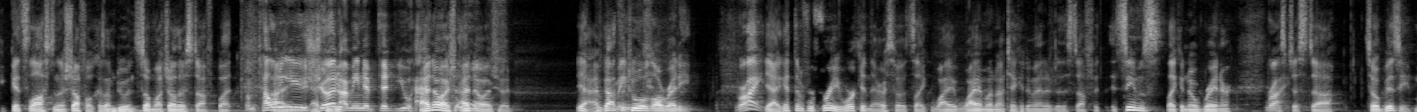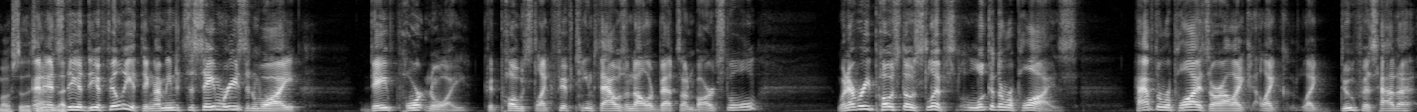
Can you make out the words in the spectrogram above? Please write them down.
it gets lost in the shuffle because I'm doing so much other stuff. But I'm telling I- you, you I should. it- I mean, if did you have, I know I, sh- I know I should. Yeah, I've got I mean- the tools already. Right. Yeah, I get them for free working there. So it's like, why why am I not taking advantage of this stuff? It, it seems like a no brainer. Right. It's just uh, so busy most of the time. And it's that- the the affiliate thing. I mean, it's the same reason why Dave Portnoy could post like fifteen thousand dollar bets on Barstool. Whenever he posts those slips, look at the replies. Half the replies are like like like doofus how to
